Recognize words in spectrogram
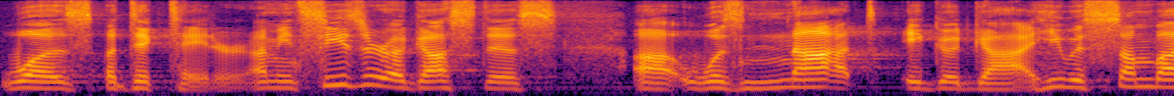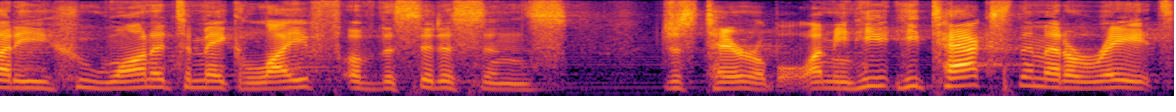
was a dictator. I mean, Caesar Augustus uh, was not a good guy. He was somebody who wanted to make life of the citizens just terrible. I mean, he, he taxed them at a rate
